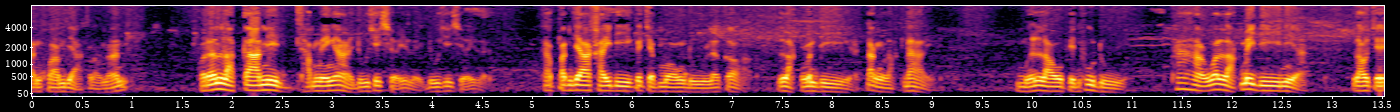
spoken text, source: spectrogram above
ทันความอยากเหล่านั้น เพราะฉะนั้นหลักการนี่ทำง่ายๆ ดูเฉยๆเลย ดูเฉยๆเลย ถ้าปัญญาใครดีก็จะมองดูแล้วก็หลักมันดีตั้งหลักได้ เหมือนเราเป็นผู้ดู ถ้าหากว่าหลักไม่ดีเนี่ย เราจะ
